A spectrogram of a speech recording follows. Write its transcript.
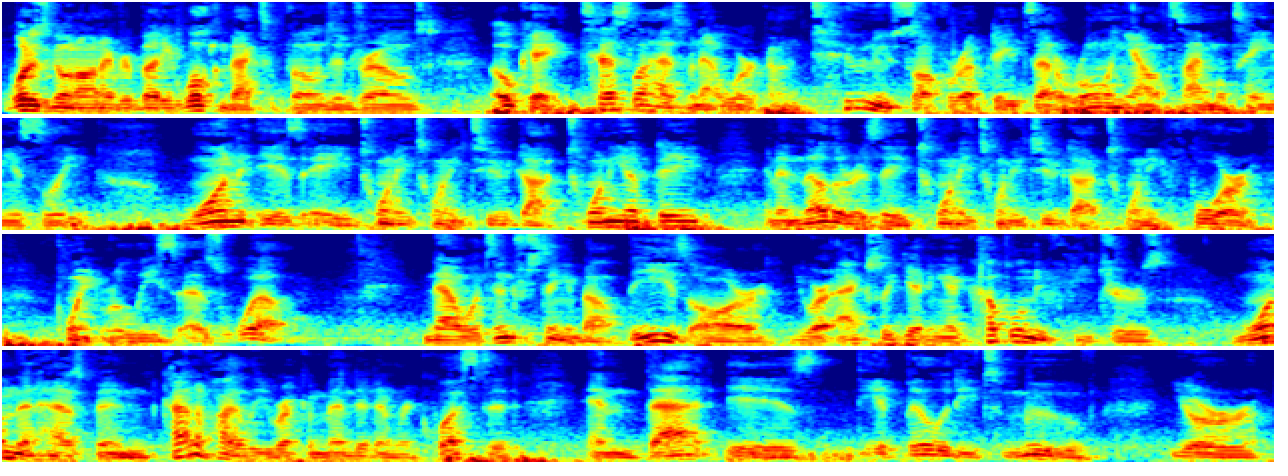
What is going on everybody? Welcome back to Phones and Drones. Okay, Tesla has been at work on two new software updates that are rolling out simultaneously. One is a 2022.20 update and another is a 2022.24 point release as well. Now what's interesting about these are you are actually getting a couple new features one that has been kind of highly recommended and requested, and that is the ability to move your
